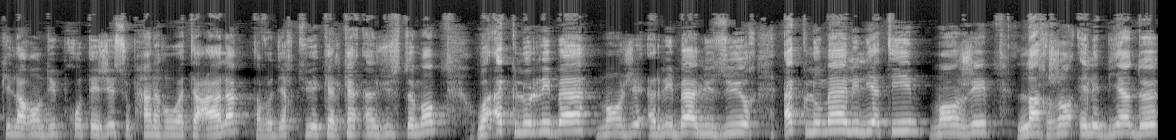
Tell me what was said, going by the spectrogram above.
qu'il a rendu protégé subhanahu wa ta'ala. Ça veut dire tuer quelqu'un injustement. Wa aklu riba manger riba l'usure. Aklu mal yatim manger l'argent et les biens de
